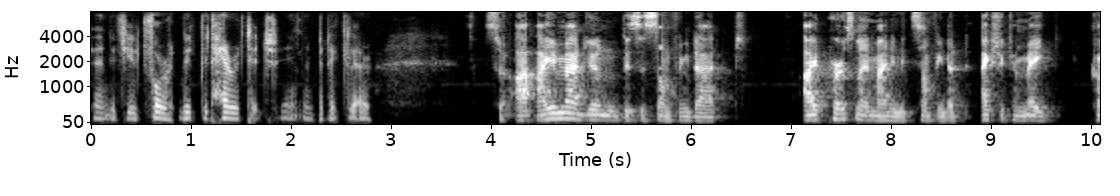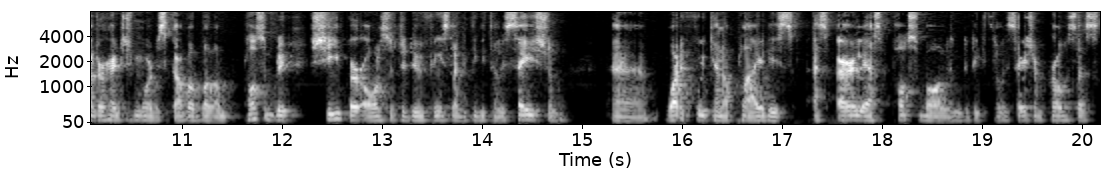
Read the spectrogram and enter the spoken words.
and if you for with, with heritage in, in particular. So I, I imagine this is something that I personally imagine it's something that actually can make color heritage more discoverable and possibly cheaper also to do things like digitalization. uh, what if we can apply this as early as possible in the digitalization process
